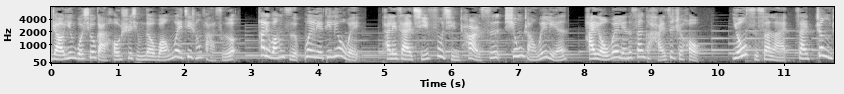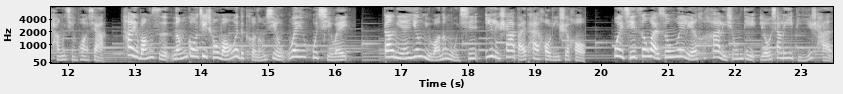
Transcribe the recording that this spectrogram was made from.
照英国修改后施行的王位继承法则，哈利王子位列第六位，排列在其父亲查尔斯、兄长威廉还有威廉的三个孩子之后。由此算来，在正常情况下。哈里王子能够继承王位的可能性微乎其微。当年英女王的母亲伊丽莎白太后离世后，为其曾外孙威廉和哈里兄弟留下了一笔遗产。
